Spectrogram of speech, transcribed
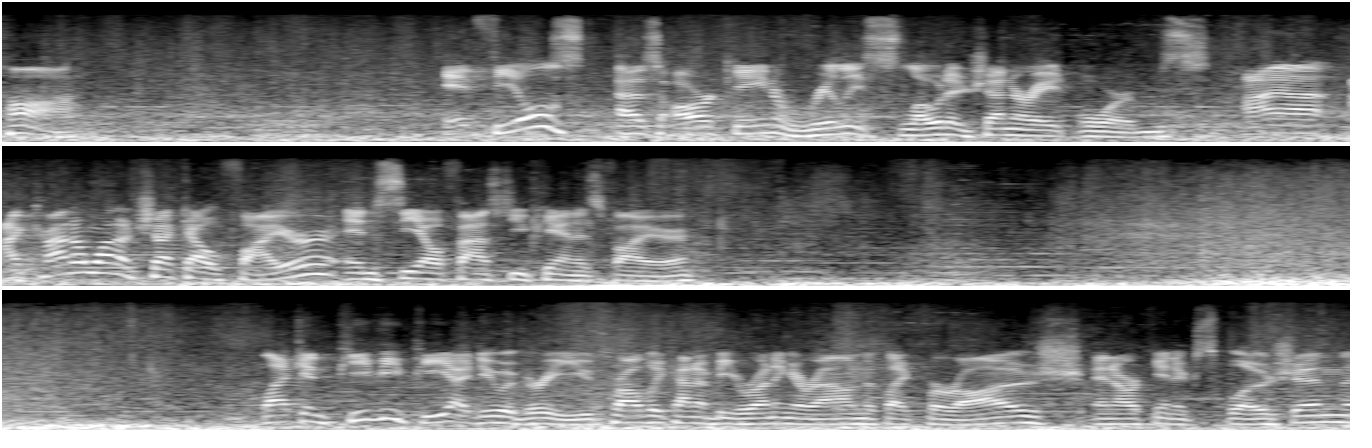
Huh. It feels as Arcane really slow to generate orbs. I, uh, I kind of want to check out Fire and see how fast you can as Fire. Like in PvP, I do agree. You'd probably kind of be running around with like Barrage and Arcane Explosion,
